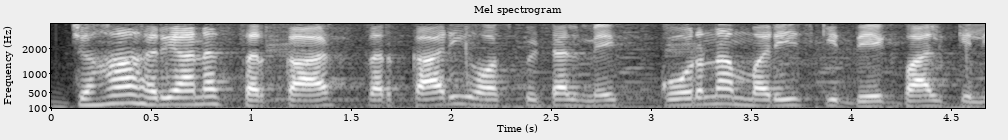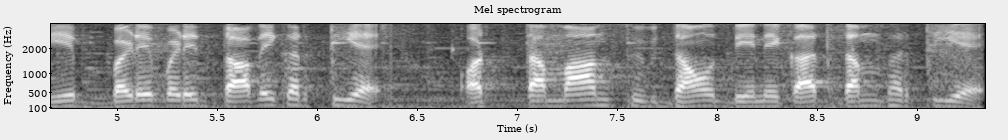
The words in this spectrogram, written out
जहाँ हरियाणा सरकार सरकारी हॉस्पिटल में कोरोना मरीज़ की देखभाल के लिए बड़े बड़े दावे करती है और तमाम सुविधाओं देने का दम भरती है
